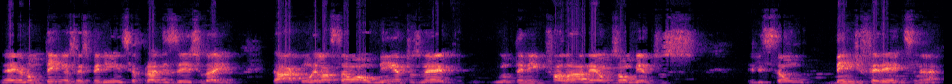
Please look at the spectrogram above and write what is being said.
Né? Eu não tenho essa experiência para dizer isso daí. Tá? Com relação a aumentos, né? Não tem nem o que falar, né? Os aumentos, eles são bem diferentes, né?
